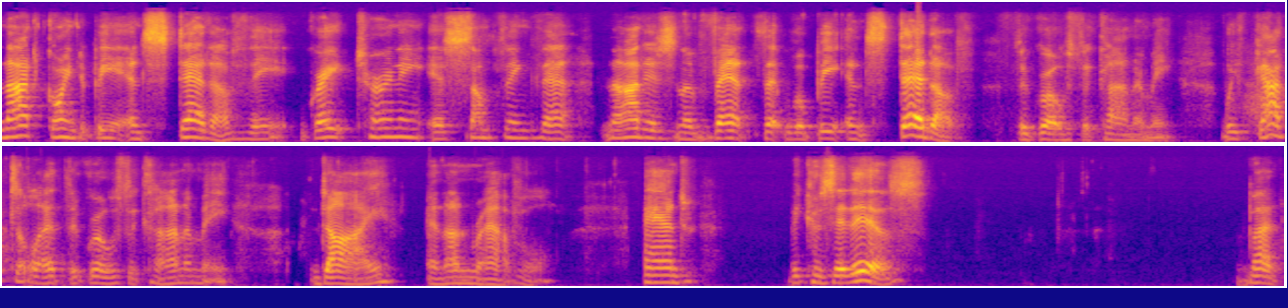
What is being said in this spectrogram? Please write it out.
not going to be instead of. The great turning is something that not is an event that will be instead of the growth economy. We've got to let the growth economy die and unravel. And because it is, but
